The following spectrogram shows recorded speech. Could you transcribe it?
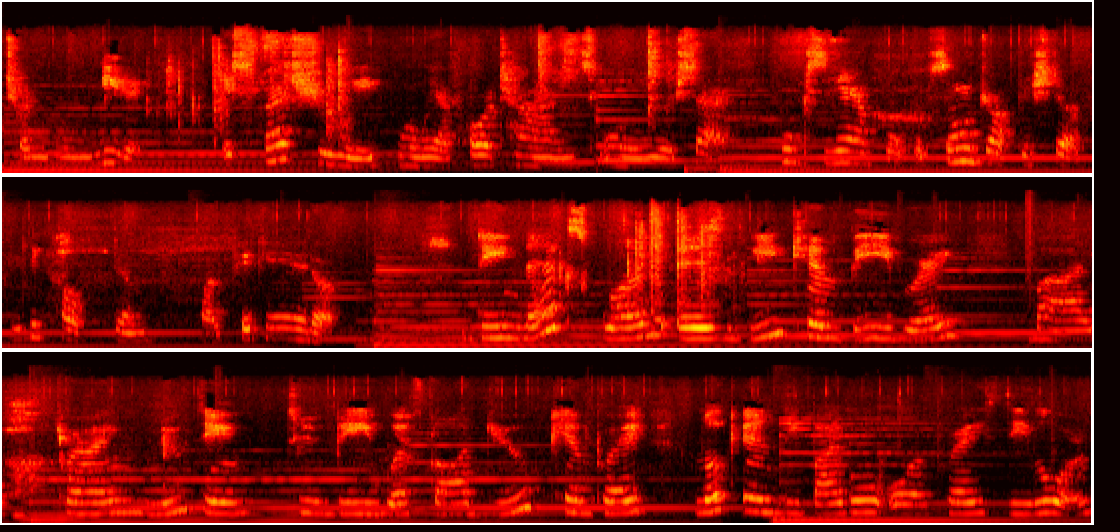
each other when we need it, especially when we have hard times or we are sad. For example, if someone dropped their stuff, you can help them by picking it up. The next one is we can be brave by trying new things to be with God. You can pray, look in the Bible, or praise the Lord.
